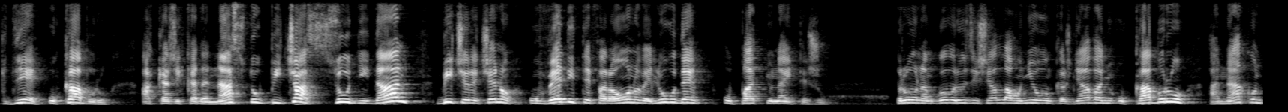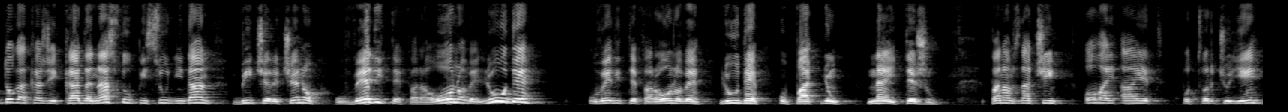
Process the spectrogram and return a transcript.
Gdje? U kaburu. A kaže, kada nastupi čas, sudnji dan, bit će rečeno, uvedite faraonove ljude u patnju najtežu. Prvo nam govori uzvišnji Allah o njihovom kažnjavanju u kaburu, a nakon toga kaže kada nastupi sudnji dan, bit će rečeno uvedite faraonove ljude, uvedite faraonove ljude u patnju najtežu. Pa nam znači ovaj ajet potvrđuje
